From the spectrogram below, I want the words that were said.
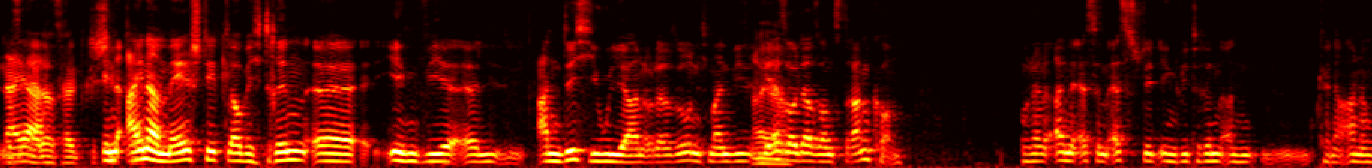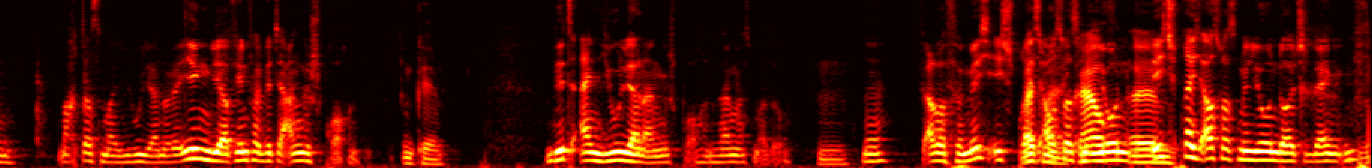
Naja, er das halt geschickt in hat. einer Mail steht, glaube ich, drin, äh, irgendwie äh, an dich, Julian, oder so. Und ich meine, wie, Ah, wer ja. soll da sonst drankommen? Und dann eine SMS steht irgendwie drin an, keine Ahnung, mach das mal, Julian. Oder irgendwie, auf jeden Fall wird er angesprochen. Okay. Wird ein Julian angesprochen, sagen wir es mal so. Ne? Aber für mich, ich spreche aus, was ja auch, Millionen, ähm, ich spreche aus, was Millionen Deutsche denken.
